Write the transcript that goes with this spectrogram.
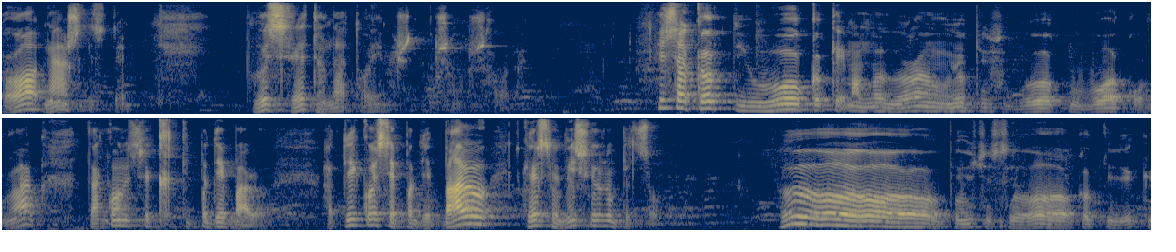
Pa, znaš ti s tim. Plus sretan da to imaš. Hisakak diyor, kakemam lan, yapış vok, vok, onak. Tako se ti podebalo. A ti, ko se podebalo, ker sem išel rupico. Pomišljal se, kako ti neki.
